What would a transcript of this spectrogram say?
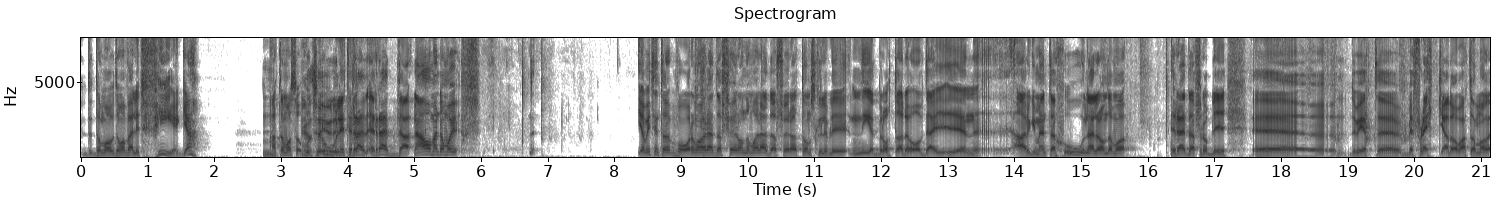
de var, de var väldigt fega. Mm. Att de var så jag otroligt rädda. rädda. Nej, men de var ju... Jag vet inte vad de var rädda för, om de var rädda för att de skulle bli nedbrottade av dig i en argumentation eller om de var rädda för att bli eh, du vet, eh, befläckade av att de har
